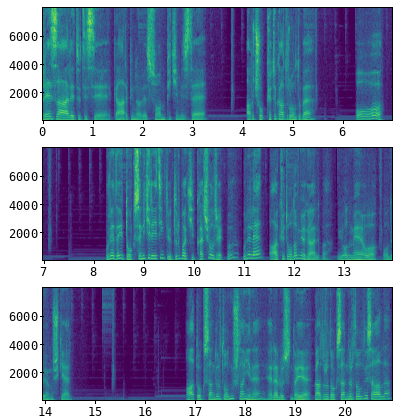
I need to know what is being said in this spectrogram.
Rezalet ötesi. Garbino ve son pikimizde. Abi çok kötü kadro oldu be. Oo. Bu ne dayı 92 rating diyor. Dur bakayım kaç olacak bu? Bu ne lan? Daha kötü olamıyor galiba. Yol MO oluyormuş gel. Aa 94 olmuş lan yine. Helal olsun dayı. Kadro 94 olduysa valla.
